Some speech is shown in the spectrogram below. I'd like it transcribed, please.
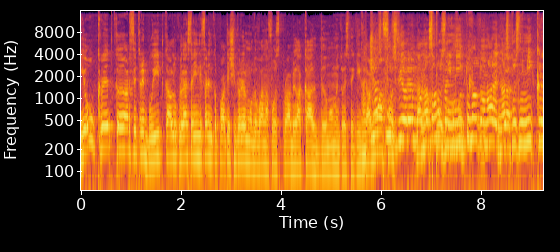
eu cred că ar fi trebuit ca lucrurile astea, indiferent că poate și Viorel Moldovan a fost probabil la cald în momentul respectiv. Dar Dar, ce nu a a spus fost, Viorel dar n-a Moldovan, spus pe nimic. cuvântul meu de onoare, N-a adică spus nimic rău.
